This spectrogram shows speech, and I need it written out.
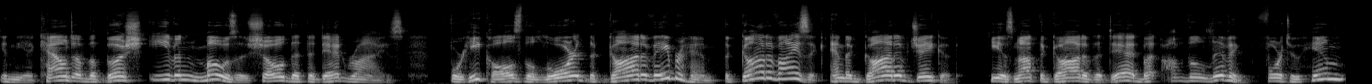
In the account of the bush, even Moses showed that the dead rise. For he calls the Lord the God of Abraham, the God of Isaac, and the God of Jacob. He is not the God of the dead, but of the living, for to him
